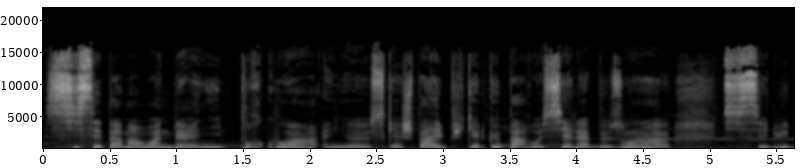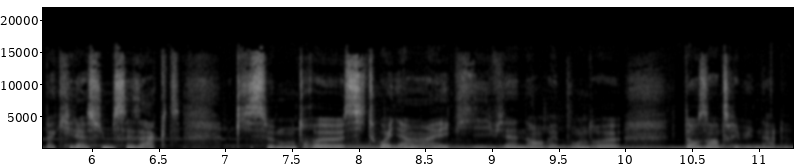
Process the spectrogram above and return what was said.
Si c'est pas Marwan Bereni, pourquoi il ne se cache pas Et puis quelque part aussi, elle a besoin, euh, si c'est lui, bah, qu'il assume ses actes, qu'il se montre euh, citoyen et qu'il vienne en répondre dans un tribunal.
